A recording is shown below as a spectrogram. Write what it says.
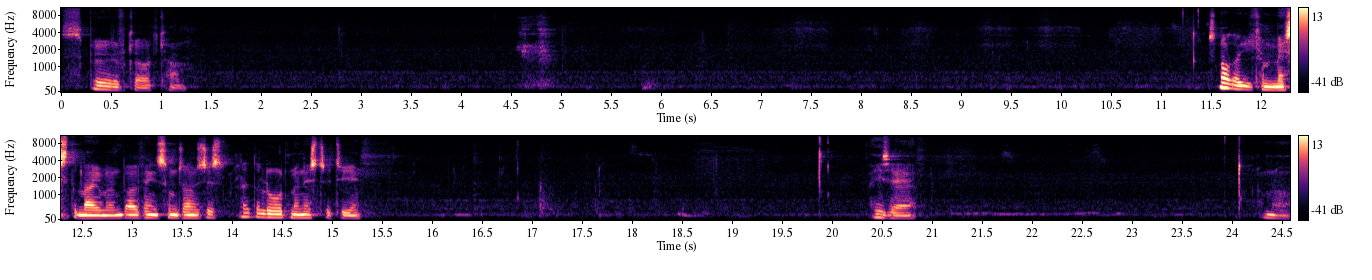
Spirit of God, come. Not that you can miss the moment, but I think sometimes just let the Lord minister to you. He's here. Come, Lord.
